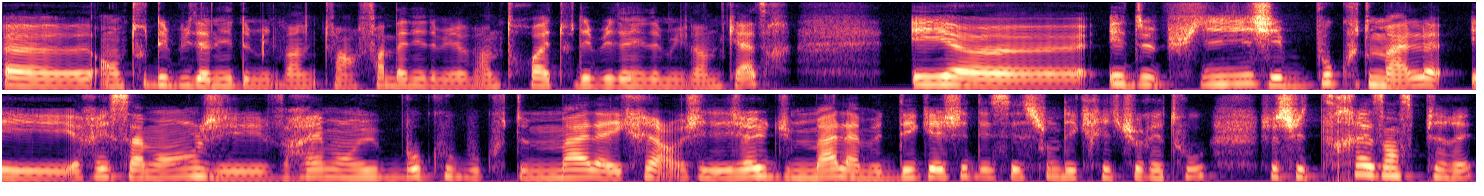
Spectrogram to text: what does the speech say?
en tout début d'année 2020, enfin fin d'année 2023 et tout début d'année 2024. Et, euh, et, depuis, j'ai beaucoup de mal. Et récemment, j'ai vraiment eu beaucoup, beaucoup de mal à écrire. J'ai déjà eu du mal à me dégager des sessions d'écriture et tout. Je suis très inspirée,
